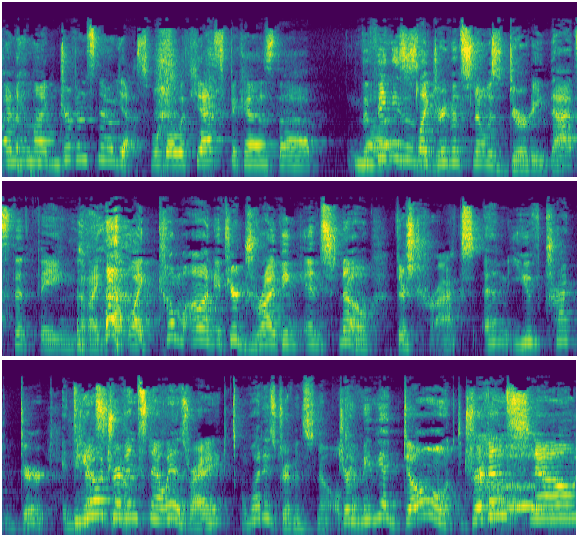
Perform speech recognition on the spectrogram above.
I mean, like driven snow. Yes, we'll go with yes because the The thing is, is like driven snow is dirty. That's the thing that I get. like, come on! If you're driving in snow, there's tracks, and you've tracked dirt. Into you know what driven snow is, right? What is driven snow? Okay, Dri- maybe I don't. Driven snow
